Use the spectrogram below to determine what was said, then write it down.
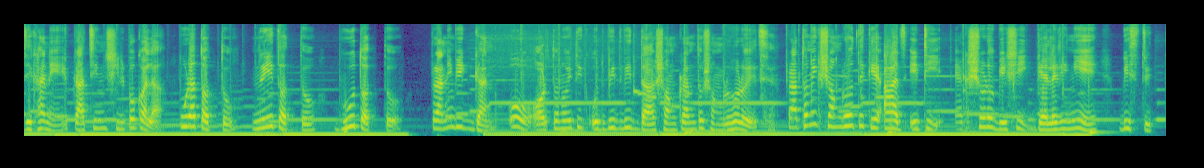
যেখানে প্রাচীন শিল্পকলা, পুরাতত্ত্ব, নৃতত্ত্ব, ভূতত্ত্ব প্রাণীবিজ্ঞান ও অর্থনৈতিক উদ্ভিদবিদ্যা সংক্রান্ত সংগ্রহ রয়েছে। প্রাথমিক সংগ্রহ থেকে আজ এটি একশোরও বেশি গ্যালারি নিয়ে বিস্তৃত,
